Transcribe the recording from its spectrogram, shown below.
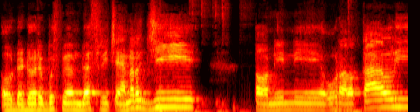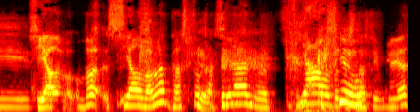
Oh, udah 2019 Rich Energy, tahun ini Ural Kali. Sial, sial banget Has tuh kasihan banget. Sial terus nasibnya ya.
